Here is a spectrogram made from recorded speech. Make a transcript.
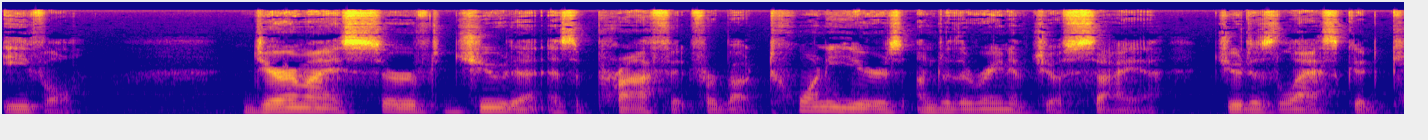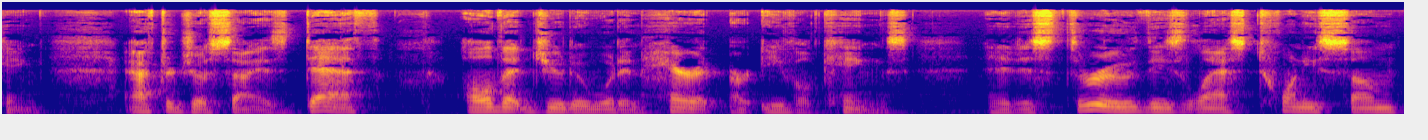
evil. Jeremiah served Judah as a prophet for about 20 years under the reign of Josiah, Judah's last good king. After Josiah's death, all that Judah would inherit are evil kings. And it is through these last 20 some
